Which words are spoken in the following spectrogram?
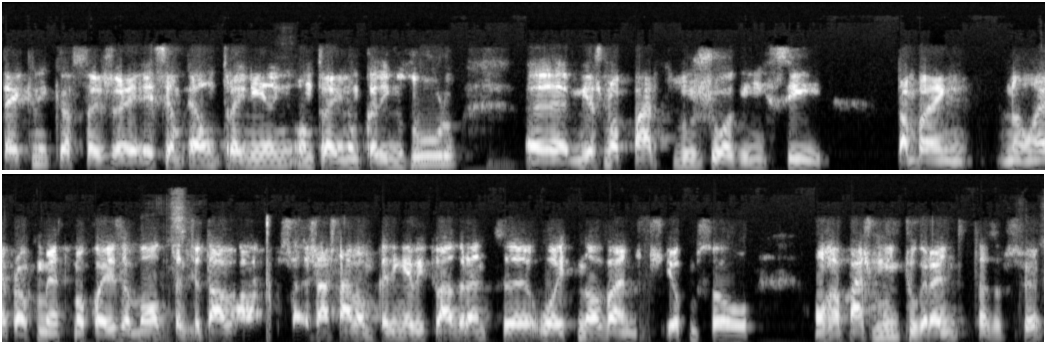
técnica, ou seja, é, é, sempre, é um, treino, um treino um bocadinho duro, uh, mesmo a parte do jogo em si também não é propriamente uma coisa mole, portanto eu estava, já estava um bocadinho habituado durante 8, 9 anos. Eu começou um rapaz muito grande, estás a perceber?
